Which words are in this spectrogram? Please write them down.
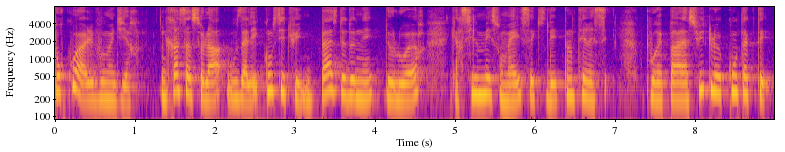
Pourquoi allez-vous me dire? Grâce à cela, vous allez constituer une base de données de loueur, car s'il met son mail, c'est qu'il est intéressé. Vous pourrez par la suite le contacter.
